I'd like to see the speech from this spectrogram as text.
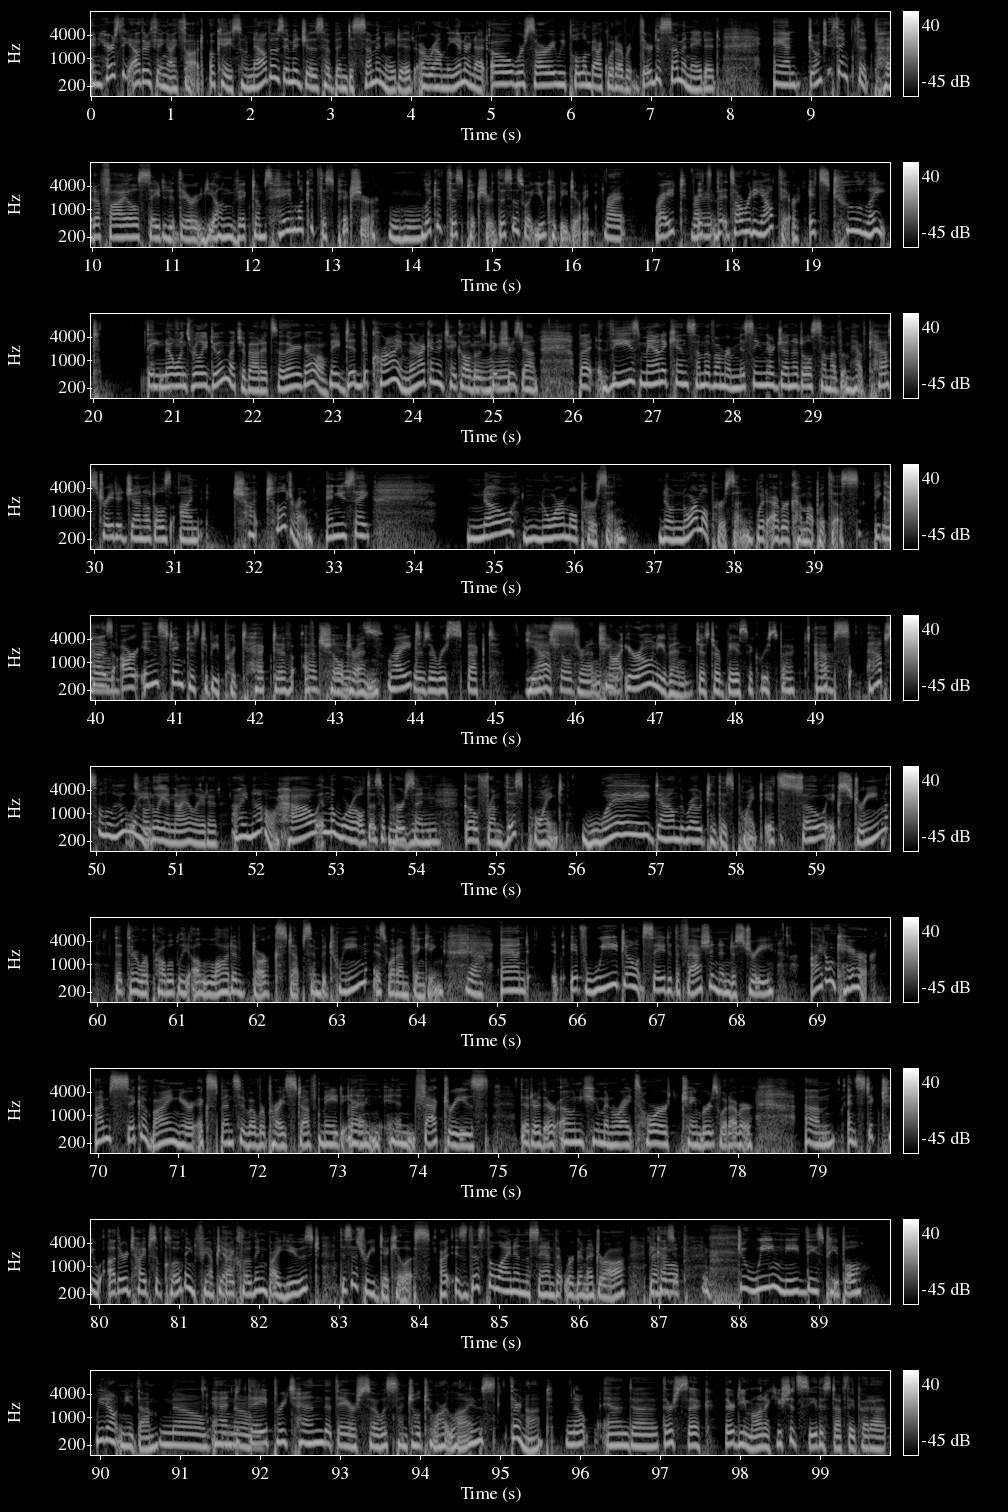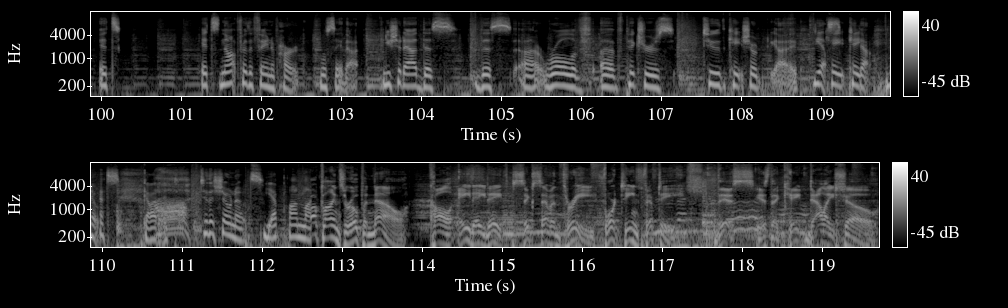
And here's the other thing I thought. Okay, so now those images have been disseminated around the internet. Oh, we're sorry, we pull them back, whatever. They're disseminated. And don't you think that pedophiles say to their young victims, hey, look at this picture? Mm-hmm. Look at this picture. This is what you could be doing, right. right? Right. It's, it's already out there. It's too late. They, no one's really doing much about it. So there you go. They did the crime. They're not going to take all those mm-hmm. pictures down. But these mannequins, some of them are missing their genitals, some of them have castrated genitals on ch- children. And you say, no normal person. No normal person would ever come up with this because our instinct is to be protective of, children, kids. right? There's a respect Yes, for children, to- not your own even, just a basic respect. Yeah. Absolutely. Totally annihilated. I know. How in the world does a person Mm-hmm. go from this point way down the road to this point? It's so extreme that there were probably a lot of dark steps in between, is what I'm thinking. Yeah. And if we don't say to the fashion industry, I don't care. I'm sick of buying your expensive, overpriced stuff made in, in factories that are their own human rights horror chambers, whatever. Um, and stick to other types of clothing. If you have to buy clothing, buy used. This is ridiculous. Is this the line in the sand that we're going to draw? Because do we need these people? We don't need them. No. And no. they pretend that they are so essential to our lives. They're not. Nope. And uh, they're sick. They're demonic. You should see the stuff they put up. It's it's not for the faint of heart. We'll say that. You should add this this uh, roll of, of pictures to the Kate show. Uh, Yes, Kate, Kate, yeah. notes. Got it. to the show notes. Yep. Online. Talk lines are open now. Call 888 673 1450. This is The Kate Dalley Show.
